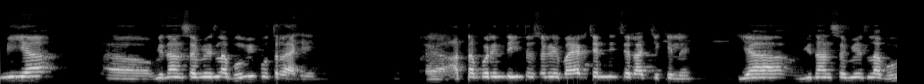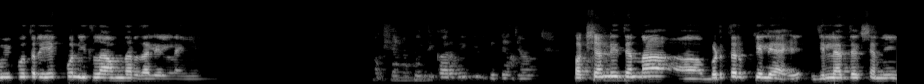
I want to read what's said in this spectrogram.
मी या विधानसभेला विधानसभेतला भूमिपुत्र आहे. आतापर्यंत इथं सगळे बाहेरच्यांनीच राज्य केलंय. या विधानसभेतला भूमिपुत्र एक पण इथला आमदार झालेला नाहीये. पक्षाने कोणती कारवाई केली का त्यांच्यावर? पक्षांनी त्यांना बडतर्फ केले आहे. जिल्हाध्यक्षांनी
